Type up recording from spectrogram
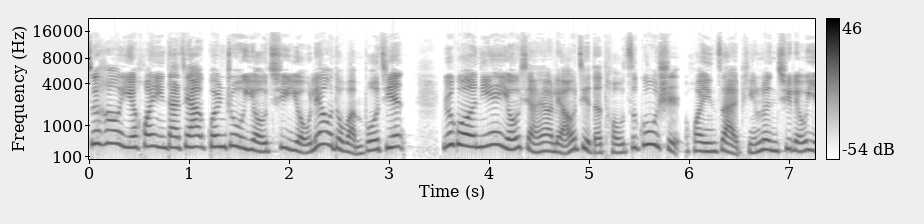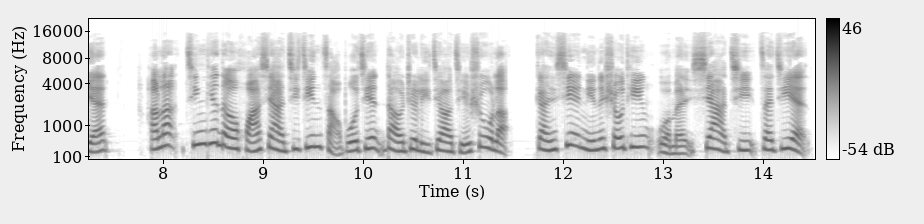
最后，也欢迎大家关注有趣有料的晚播间。如果你也有想要了解的投资故事，欢迎在评论区留言。好了，今天的华夏基金早播间到这里就要结束了，感谢您的收听，我们下期再见。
